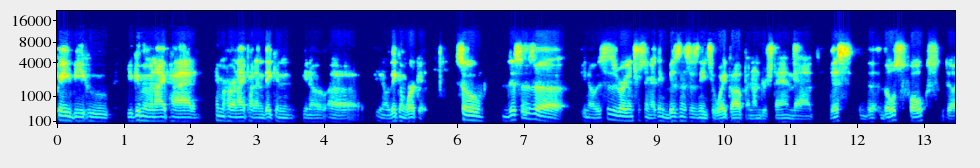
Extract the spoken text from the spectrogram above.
baby who you give him an ipad him or her an ipad and they can you know uh, you know they can work it. So this is a you know this is very interesting i think businesses need to wake up and understand that this the, those folks the,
